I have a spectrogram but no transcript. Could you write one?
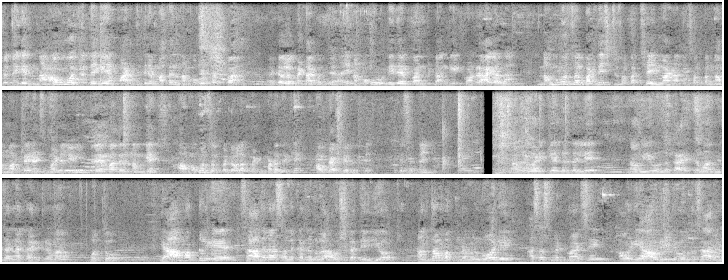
ಜೊತೆಗೆ ನಾವು ಜೊತೆಗೆ ಮಾಡ್ತಿದ್ರೆ ಮಾತ್ರ ನಮ್ಮ ಮಗು ಸ್ವಲ್ಪ ಡೆವಲಪ್ಮೆಂಟ್ ಆಗುತ್ತೆ. ಅದೇ ನಮ್ಮ ಮಗು ಹುಟ್ಟಿದೆಪ್ಪ ಅಂದ್ಬಿಟ್ಟು ಹಂಗೆ ಇಟ್ಕೊಂಡ್ರೆ ಆಗಲ್ಲ. ನಮಗೂ ಸ್ವಲ್ಪ ಅಟ್ಲೀಸ್ಟ್ ಸ್ವಲ್ಪ ಚೇಂಜ್ ಮಾಡೋಣ ಅಂತ ಸ್ವಲ್ಪ ನಮ್ಮ ಪೇರೆಂಟ್ಸ್ ಮೈಂಡಲ್ಲಿ ಇದ್ರೆ ಮಾತ್ರ ನಮಗೆ ಆ ಮಗು ಸ್ವಲ್ಪ ಡೆವಲಪ್ಮೆಂಟ್ ಮಾಡೋದಕ್ಕೆ ಅವಕಾಶ ಇರುತ್ತೆ. Okay sir thank you anganwadi ಕೇಂದ್ರದಲ್ಲಿ ನಾವು ಈ ಒಂದು ಕಾರ್ಯಕ್ರಮ, ವಿತರಣಾ ಕಾರ್ಯಕ್ರಮ ಮತ್ತು ಯಾವ ಮಕ್ಕಳಿಗೆ ಸಾಧನ ಸಲಕರಣೆಗಳ ಅವಶ್ಯಕತೆ ಇದೆಯೋ ಅಂತ ಮಕ್ಕಳನ್ನು ನೋಡಿ ಅಸೆಸ್ಮೆಂಟ್ ಮಾಡಿಸಿ ಅವ್ರಿಗೆ ಯಾವ ರೀತಿ ಒಂದು ಸಾಧನ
